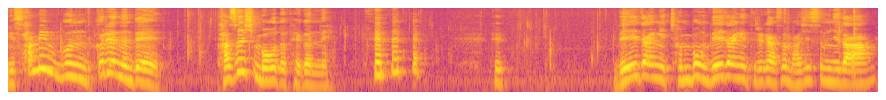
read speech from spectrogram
이 3인분 끓였는데 다섯이 먹어도 되겠네. 내장이 전복 내장이 들어가서 맛있습니다.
